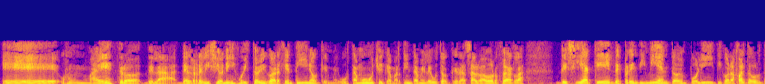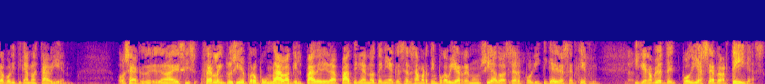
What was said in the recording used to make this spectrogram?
eh, un maestro de la, del revisionismo histórico argentino que me gusta mucho y que a Martín también le gustó, que era Salvador Ferla, decía que el desprendimiento en político, la falta de voluntad política no está bien. O sea, Ferla inclusive propugnaba que el padre de la patria no tenía que ser San Martín porque había renunciado a ser política y a ser jefe. Y que en cambio podía ser Artigas,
